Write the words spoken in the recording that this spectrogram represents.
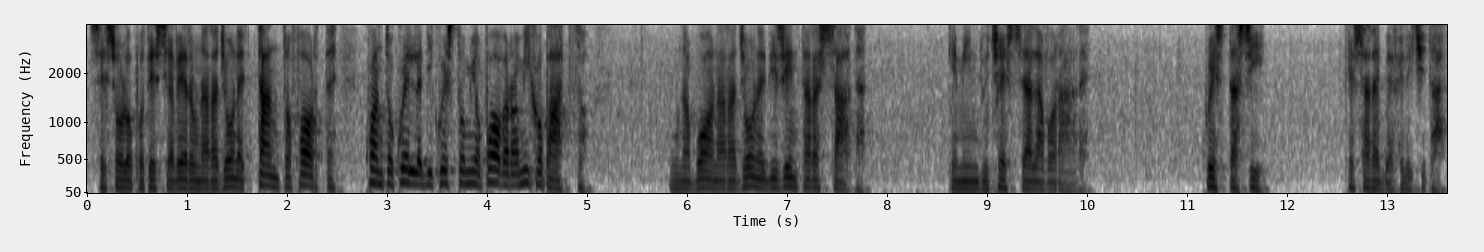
Se solo potessi avere una ragione tanto forte quanto quella di questo mio povero amico pazzo, una buona ragione disinteressata, che mi inducesse a lavorare. Questa sì che sarebbe felicità.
